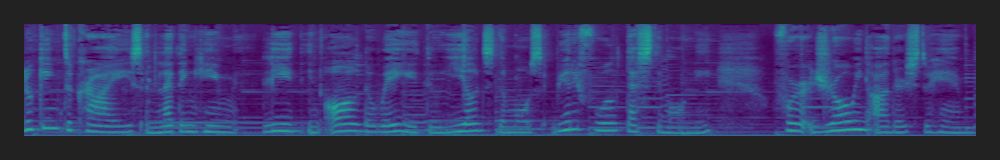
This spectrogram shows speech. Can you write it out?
Looking to Christ and letting Him lead in all the way you do yields the most beautiful testimony for drawing others to Him.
